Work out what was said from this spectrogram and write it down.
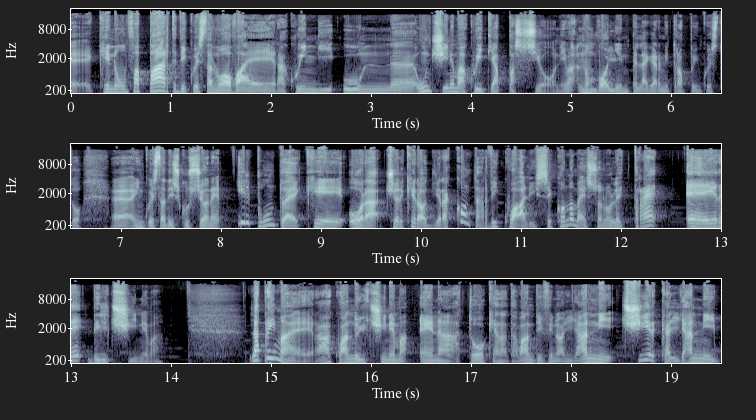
eh, che non fa parte di questa nuova era, quindi un, un, cinema a cui ti appassioni, ma non voglio impelagarmi troppo in, questo, eh, in questa discussione. Il punto è che ora cercherò di raccontarvi quali secondo me sono le tre ere del cinema. La prima era, quando il cinema è nato, che è andato avanti fino agli anni, circa gli anni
